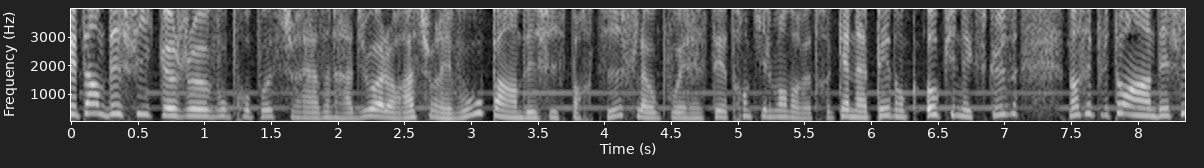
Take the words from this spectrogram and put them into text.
C'est un défi que je vous propose sur RZN Radio, alors rassurez-vous, pas un défi sportif, là vous pouvez rester tranquillement dans votre canapé, donc aucune excuse. Non, c'est plutôt un défi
